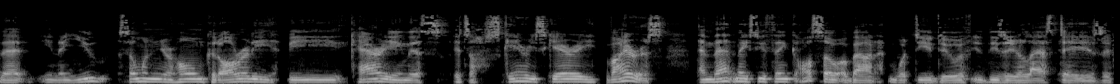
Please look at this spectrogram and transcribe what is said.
that, you know, you, someone in your home could already be carrying this. It's a scary, scary virus. And that makes you think also about what do you do if these are your last days? If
